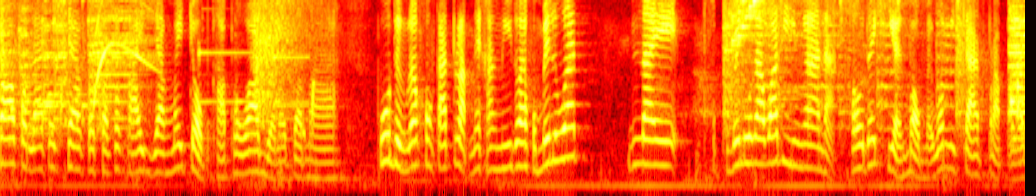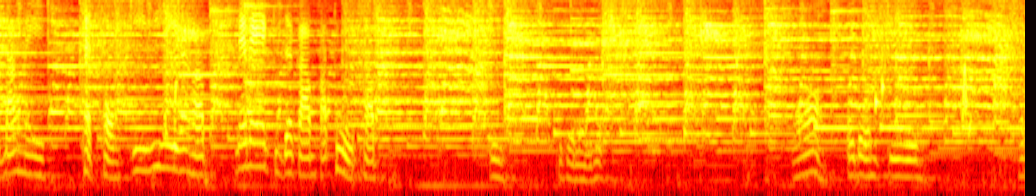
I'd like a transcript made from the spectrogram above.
ชอบกดไลค์กดแชร์กด subscribe ยังไม่จบครับ เพราะว่าเดี๋ยวเราจะมาพูดถึงเรื่องของการปรับในครั้งนี้ด้วย ผมไม่รู้ว่าในผมไม่รู้นะว่าทีมงานอะเขาได้เขียนบอกไหมว่ามีการปรับอะไรบ้างในแพทของกีวีนะครับแน่ๆกิจกรรมครับถูกครับอุ๊ยไปโดนอะไรเนี่ยอ๋อไปโดนกีมัน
